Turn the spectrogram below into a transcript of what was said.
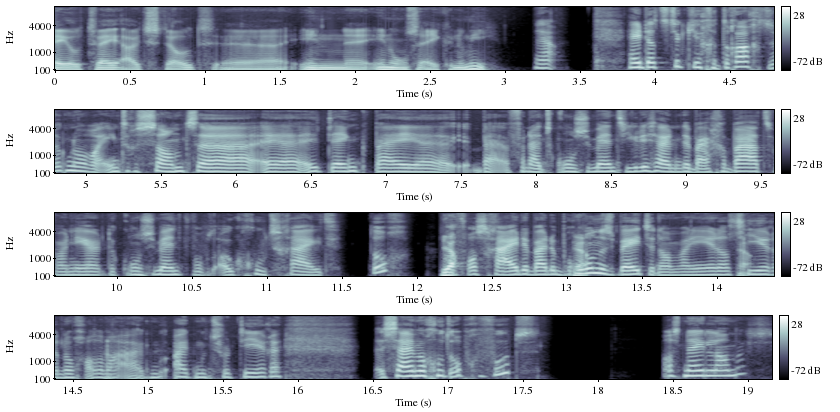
CO2-uitstoot uh, eh, in, in onze economie. Ja, Hey, dat stukje gedrag is ook nog wel interessant. ik denk bij, bij, vanuit de consumenten, jullie zijn erbij gebaat wanneer de consument bijvoorbeeld ook goed scheidt, toch? Ja. afval scheiden bij de bron is beter dan wanneer je dat hier nog allemaal uit, uit, moet sorteren. Zijn we goed opgevoed als Nederlanders?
